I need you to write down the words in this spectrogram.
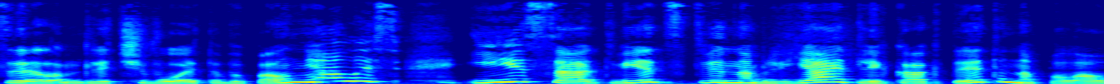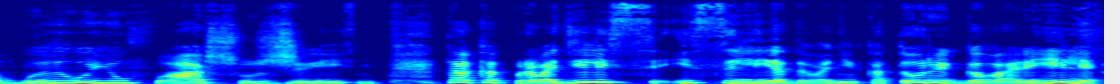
целом, для чего это выполнялось и, соответственно, влияет ли как-то это на половую вашу жизнь. Так как проводились исследования, которые говорили, говорили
